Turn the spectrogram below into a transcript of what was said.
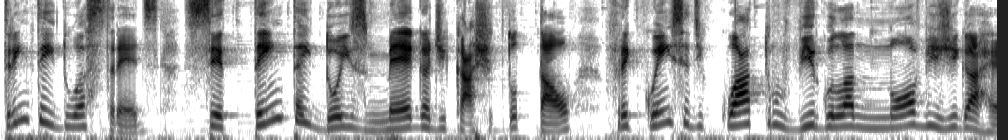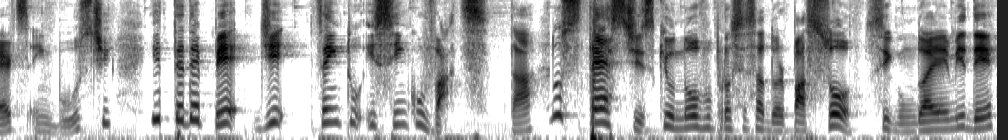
32 threads, 72 MB de cache total, frequência de 4,9 GHz em boost e TDP de 105 watts. Tá? Nos testes que o novo processador passou, segundo a AMD,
